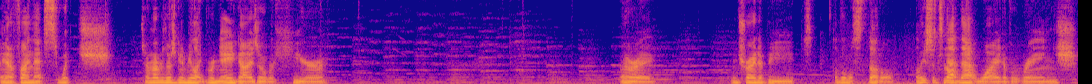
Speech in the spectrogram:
I gotta find that switch. So I remember there's gonna be like grenade guys over here. Alright. And try to be a little subtle. At least it's not that wide of a range.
